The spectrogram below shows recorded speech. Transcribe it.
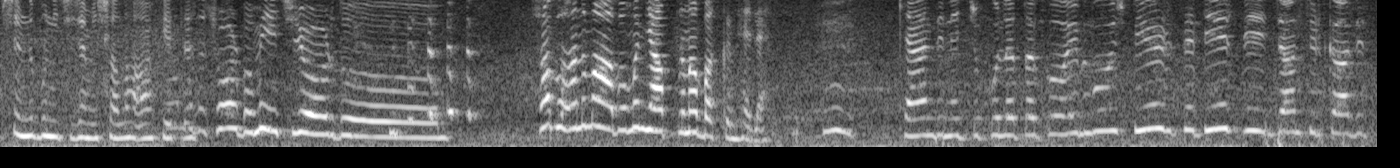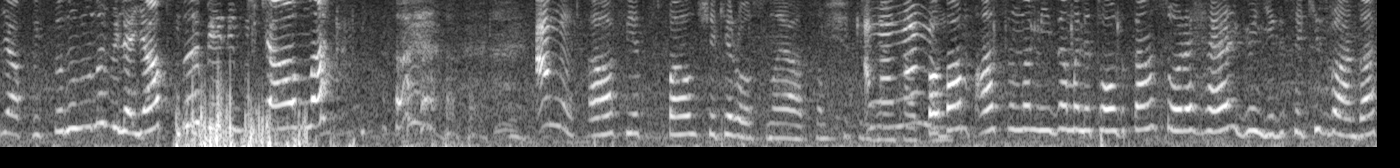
Şimdi bunu içeceğim inşallah afiyetle. Burada çorbamı içiyordum. ha bu hanım abamın yaptığına bakın hele. Kendine çikolata koymuş, bir de bir fincan Türk kahvesi yapmış. Sunumunu bile yaptı benim çiçeğimle. Anne. Afiyet, bal, şeker olsun hayatım. Teşekkür Anne. Babam aslında mide ameliyatı olduktan sonra her gün 7-8 bardak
